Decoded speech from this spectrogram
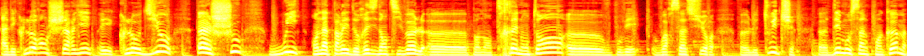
avec Laurent Charrier et Claudio Chou. Oui, on a parlé de Resident Evil pendant très longtemps. Vous pouvez voir ça sur le Twitch euh, demo5.com.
